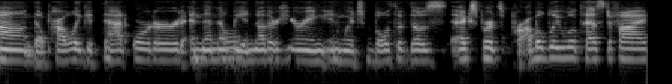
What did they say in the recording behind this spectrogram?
Um, they'll probably get that ordered, and then there'll be Mm-hmm. another hearing in which both of those experts probably will testify,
